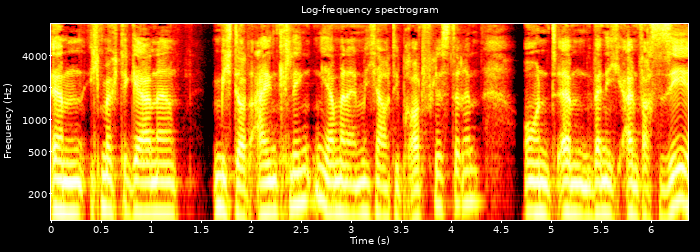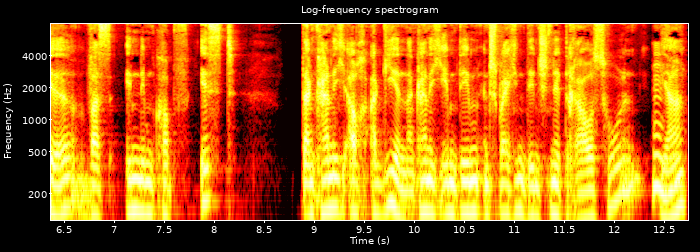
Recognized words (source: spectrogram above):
ähm, ich möchte gerne mich dort einklinken. Ja, man nennt mich ja auch die Brautflüsterin. Und ähm, wenn ich einfach sehe, was in dem Kopf ist, dann kann ich auch agieren. Dann kann ich eben dementsprechend den Schnitt rausholen, mhm. ja.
